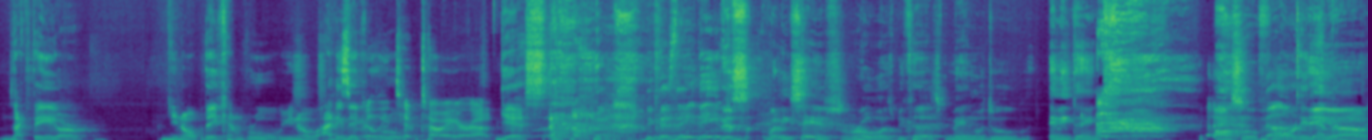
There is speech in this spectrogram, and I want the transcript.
like they are, you know, they can rule. You know, I think He's they can rule. tiptoeing around. yes, because they they This when he says rule is because men would do anything. also Not for only that, the but- uh,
